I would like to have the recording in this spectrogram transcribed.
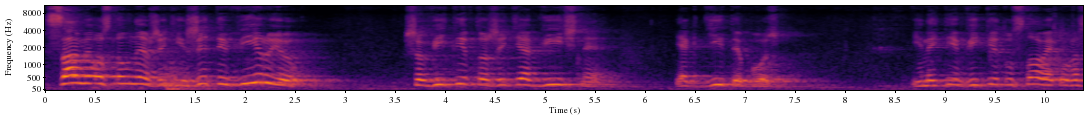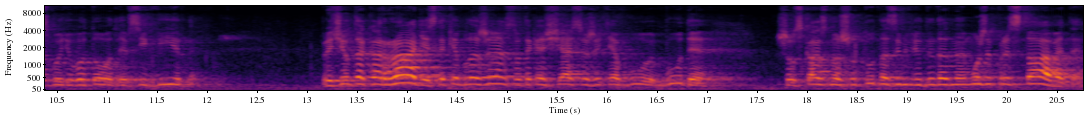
саме основне в житті жити вірою, щоб війти в то життя вічне, як діти Божі. І знайти, війти ту славу, яку Господь готовий для всіх вірних. Причому така радість, таке блаженство, таке щастя життя буде, що сказано, що тут на землі людина не може представити.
